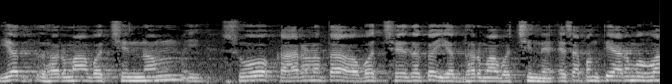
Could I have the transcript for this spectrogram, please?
यद धर्मावच्छिन्नम स्व कारणता अवच्छेदक यद धर्मावच्छिन्न ऐसा पंक्ति आरंभ हुआ।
